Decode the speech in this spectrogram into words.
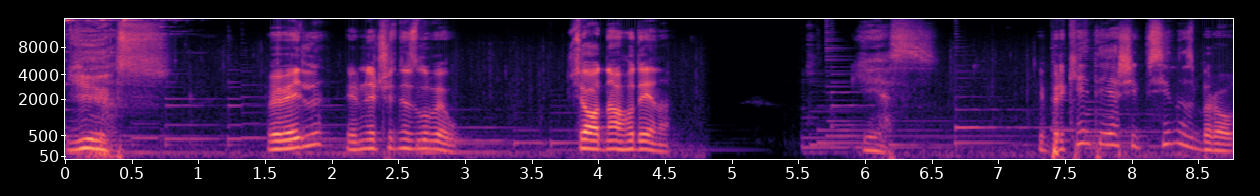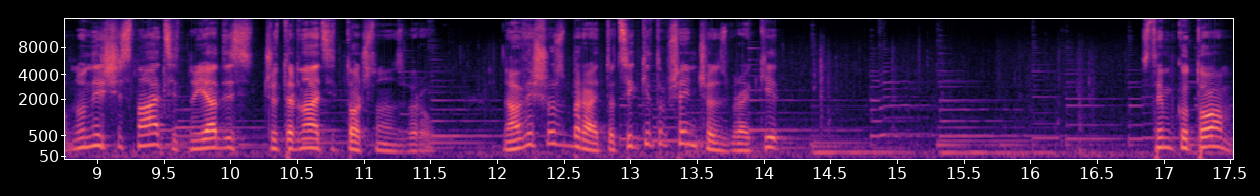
Єс! Ви виділи? Він мене чуть не зловив. Все, одна година. Єс. І прикиньте, я ще всі не збирав. Ну не 16, ну я десь 14 точно не збирав. Ну а ви що збираєте? То цей кіт взагалі нічого не збирає. Кіт. З тим котом.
